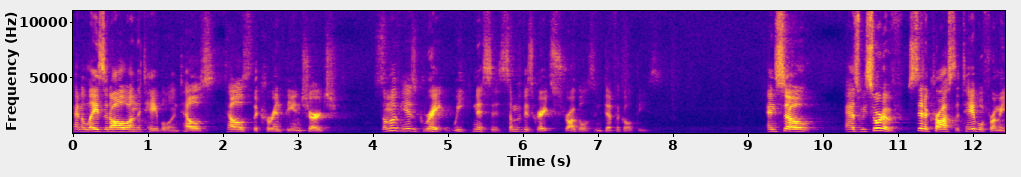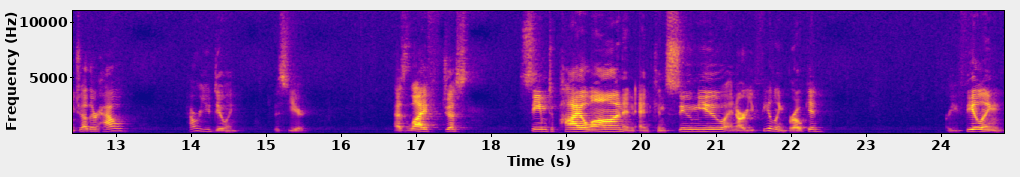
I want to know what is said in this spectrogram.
Kind of lays it all on the table and tells, tells the Corinthian church some of his great weaknesses, some of his great struggles and difficulties. And so, as we sort of sit across the table from each other, how, how are you doing this year? Has life just seemed to pile on and, and consume you? And are you feeling broken? Are you feeling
